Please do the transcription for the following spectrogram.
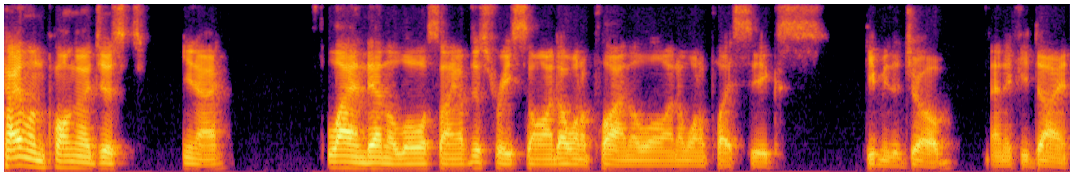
Kalyn Ponga just, you know, laying down the law saying, I've just re signed, I want to play on the line, I want to play six, give me the job. And if you don't,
